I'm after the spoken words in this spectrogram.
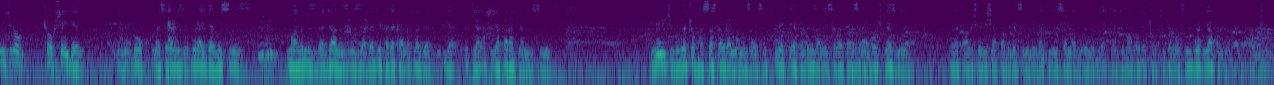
bizim için o çok şey değil. Yani bu meselemizde buraya gelmişsiniz. Malınızla, canınızla belli fedakarlıklar yaparak gelmişsiniz. Bunun için burada çok hassas davranmamız lazım. Sürekli Efendimiz Aleyhisselatü Vesselam boş gezmeyin. Evet alışveriş yapabilirsiniz. Buradaki insanların öyle bir ihtiyacı var. O da çok şeker olsunuz gördü yapın diyor. Alışveriş.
